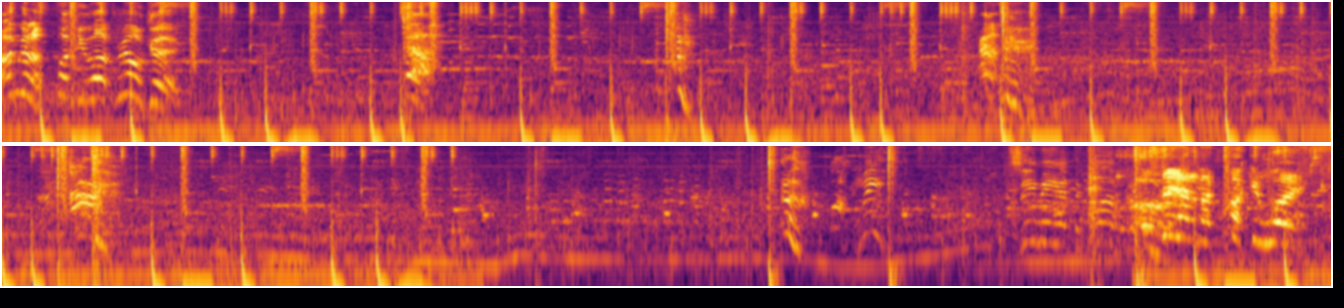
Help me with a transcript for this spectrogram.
I'm gonna fuck you up real good. Ah. See me at the club. Stay out of my fucking way!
